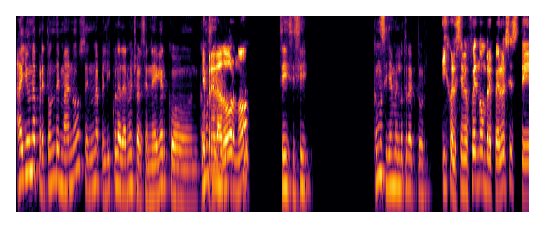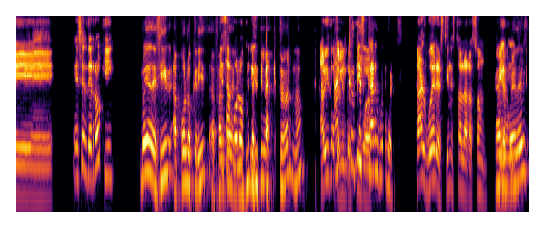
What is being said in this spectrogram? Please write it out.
hay un apretón de manos en una película de Arnold Schwarzenegger con, ¿cómo se llama Depredador? ¿no? Sí, sí, sí. ¿Cómo se llama el otro actor? Híjole, se me fue el nombre, pero es este, es el de Rocky, Voy a decir Apollo Creed a falta del Apolo nombre Creed. del actor, ¿no? Ah, Ahorita ah, te lo creo que es investigo. Carl Weathers. Carl Weathers, tienes toda la razón. Carl Fíjate, Weathers.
